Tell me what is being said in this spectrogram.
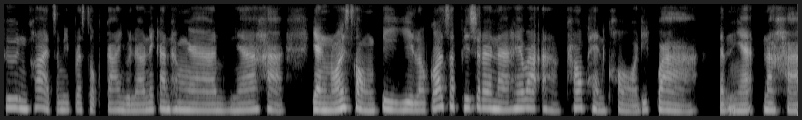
ขึ้นเขาอาจจะมีประสบการณ์อยู่แล้วในการทำงานแบบนี้ค่ะ อย่างน้อย 2 ปีเราก็จะพิจารณาให้ว่าอ่าเข้าแผนขอดีกว่าแบบนี้นะคะ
